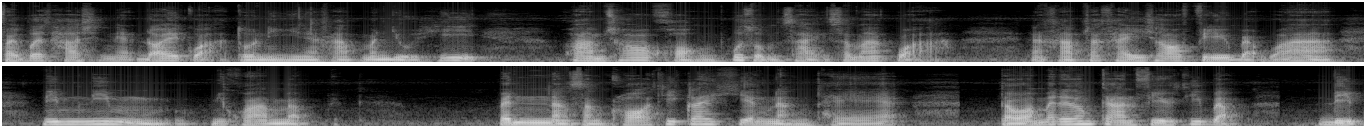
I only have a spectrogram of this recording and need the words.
Fiber Touch เนี่ยด้อยกว่าตัวนี้นะครับ มันอยู่ที่ความชอบของผู้สวมใส่ซะมากกว่านะครับถ้าใครชอบฟีลแบบว่านิ่มๆ มีความแบบ เป็นหนังสังเคราะห์ที่ใกล้เคียงหนังแท้ แต่ว่าไม่ได้ต้องการฟีลที่แบบดิบ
